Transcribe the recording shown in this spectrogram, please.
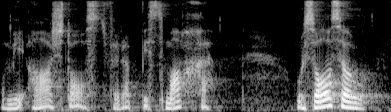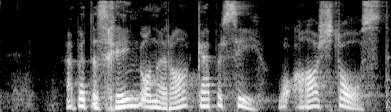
Und mich anstößt, für etwas zu machen. Und so soll eben das Kind auch ein Ratgeber sein, der anstößt,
